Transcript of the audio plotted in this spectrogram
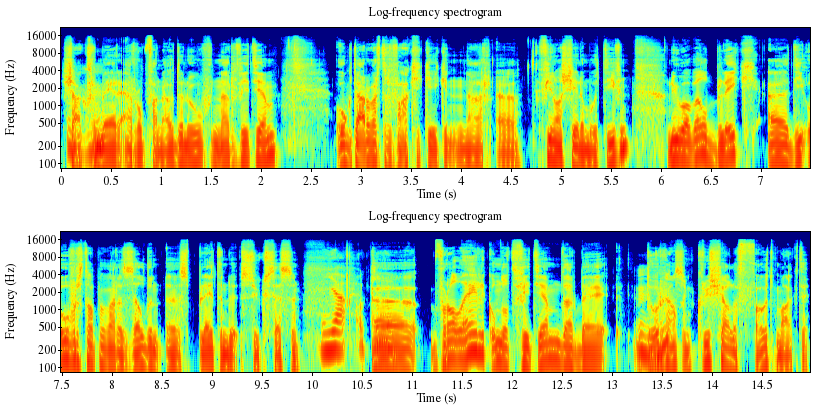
Jacques Vermeer en Rob van Oudenhoven naar VTM. Ook daar werd er vaak gekeken naar eh, financiële motieven. Nu, wat wel bleek, eh, die overstappen waren zelden splijtende successen. Ja, oké. Eh, vooral eigenlijk omdat VTM daarbij doorgaans een cruciale fout maakte.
